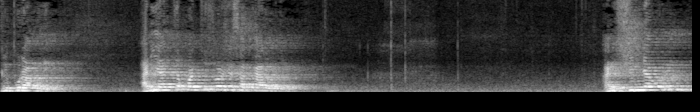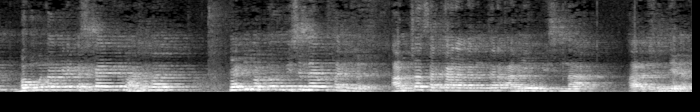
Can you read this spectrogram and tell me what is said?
त्रिपुरामध्ये. आणि यांचं पंचवीस वर्ष सरकार होतं. आणि शून्यावरून बहुमताकडे कसं काय केलं भाजपाला त्यांनी फक्त ओबीसींना एवढं सांगितलं. आमचं सरकार आल्यानंतर आम्ही ओबीसींना आरक्षण देणार.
